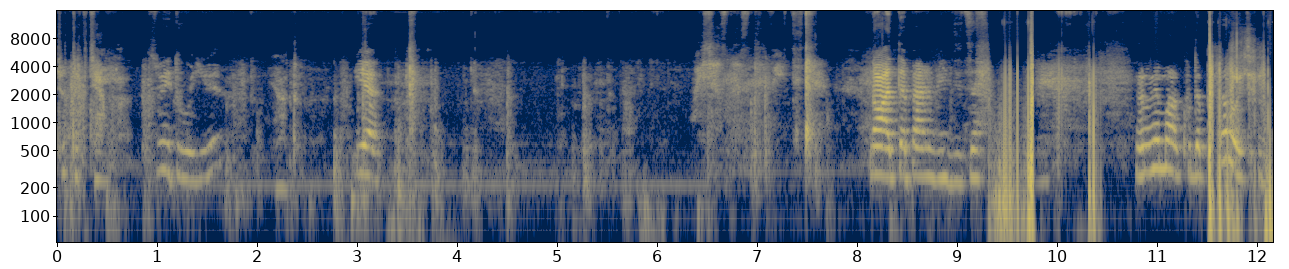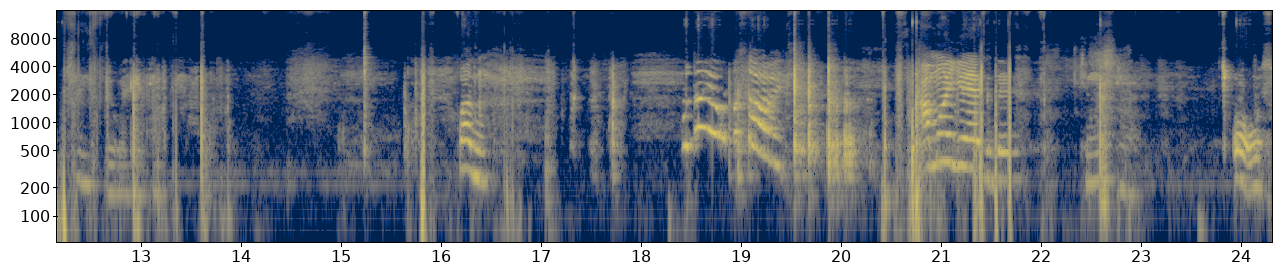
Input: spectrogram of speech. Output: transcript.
Що так темно? Є? Я тут. Є. Ну, а тепер видите. Ну, нема куди поставити. Ладно. Куди його поставити? А моє де? Я не знаю. О, ось.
